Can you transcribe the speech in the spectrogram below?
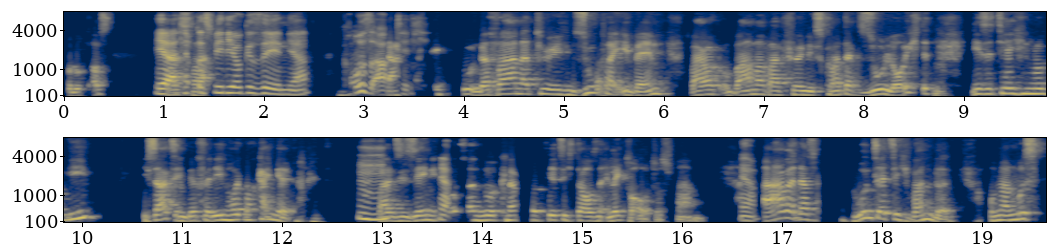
Produkt aus. Ja, das ich habe das Video gesehen, ja. Großartig. Das, das war natürlich ein super Event. Barack Obama bei Phoenix Contact. So leuchtet diese Technologie. Ich sage es Ihnen, wir verdienen heute noch kein Geld damit. Mhm. Weil Sie sehen in ja. Deutschland nur knapp 40.000 Elektroautos fahren. Ja. Aber das grundsätzlich wandelt. Und man muss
